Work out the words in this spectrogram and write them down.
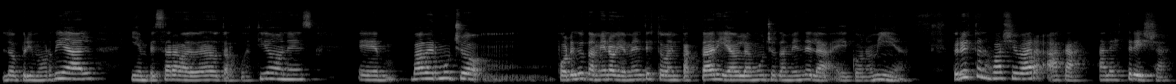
lo primordial, y empezar a valorar otras cuestiones. Eh, va a haber mucho, por eso también obviamente esto va a impactar y habla mucho también de la economía. Pero esto nos va a llevar acá, a la estrella,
